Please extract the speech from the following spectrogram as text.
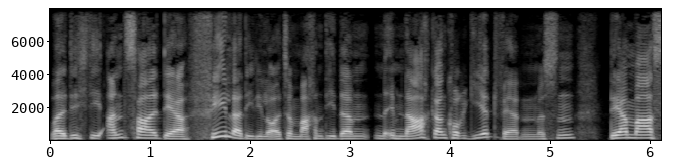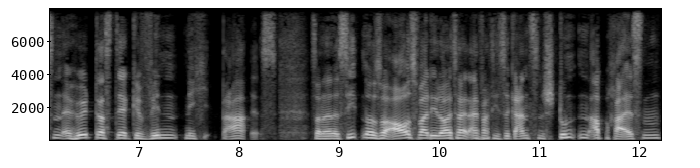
weil dich die Anzahl der Fehler, die die Leute machen, die dann im Nachgang korrigiert werden müssen, dermaßen erhöht, dass der Gewinn nicht da ist. Sondern es sieht nur so aus, weil die Leute halt einfach diese ganzen Stunden abreißen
